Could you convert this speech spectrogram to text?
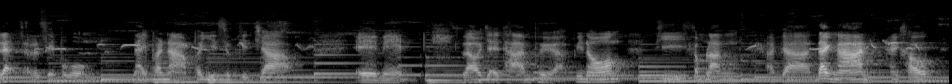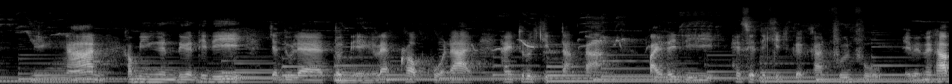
และสรรเสริญพระองค์ ในพระนามพระเยซูคริสต์เจ้าเอเมน เราจะอธิษฐานเผื่อพี่น้องที่กำลังอาจจะได้งานให้เขามีงานเขามีเงินเดือนที่ดี จะดูแลตนเองและครอบครัวได้ให้ธุรกิจต่างๆ ไปได้ดี ให้เศรษฐกิจเกิดการฟื้นฟูเอเมนไหมครับ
